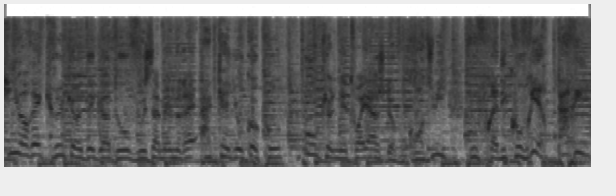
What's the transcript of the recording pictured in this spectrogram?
Qui aurait cru qu'un dégât d'eau vous amènerait à Caillou Coco ou que le nettoyage de vos conduits vous ferait découvrir Paris?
